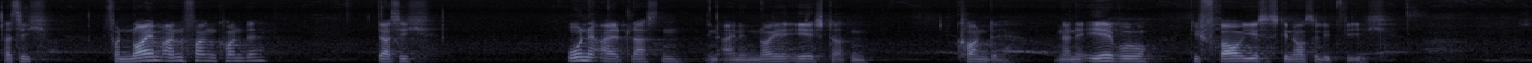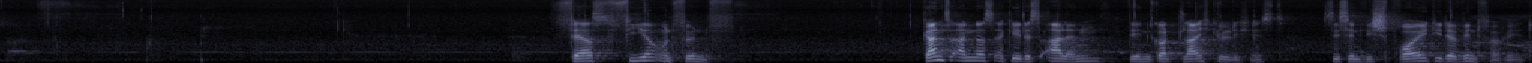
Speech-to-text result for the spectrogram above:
Dass ich von neuem anfangen konnte, dass ich ohne Altlasten in eine neue Ehe starten konnte. In eine Ehe, wo die Frau Jesus genauso liebt wie ich. Vers 4 und 5. Ganz anders ergeht es allen, denen Gott gleichgültig ist. Sie sind wie Spreu, die der Wind verweht.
